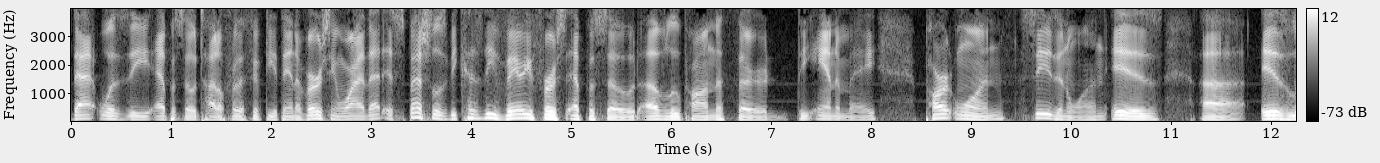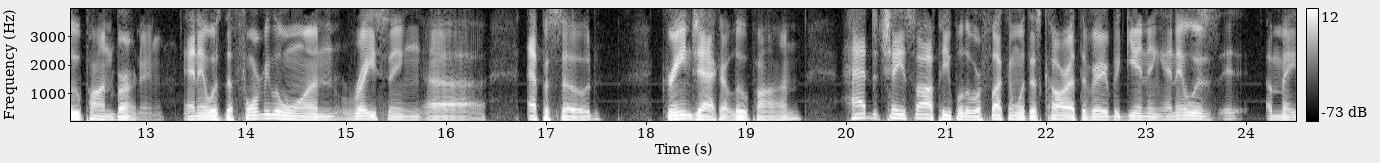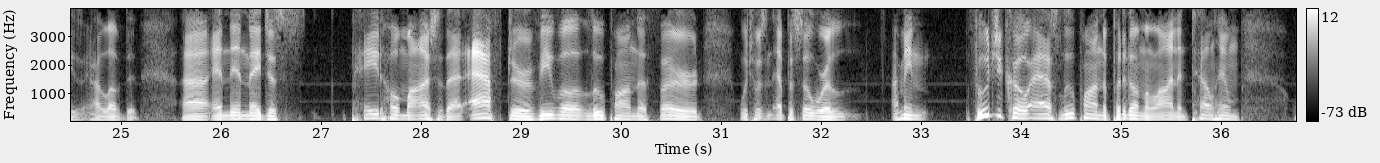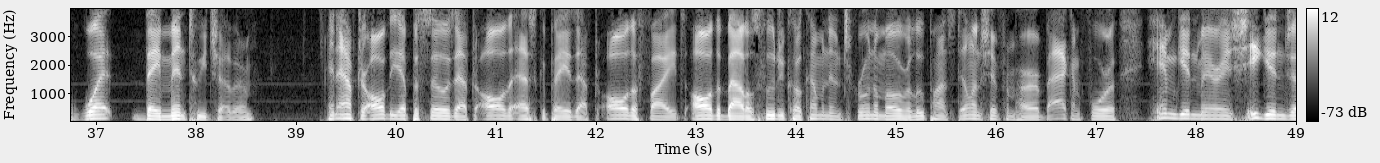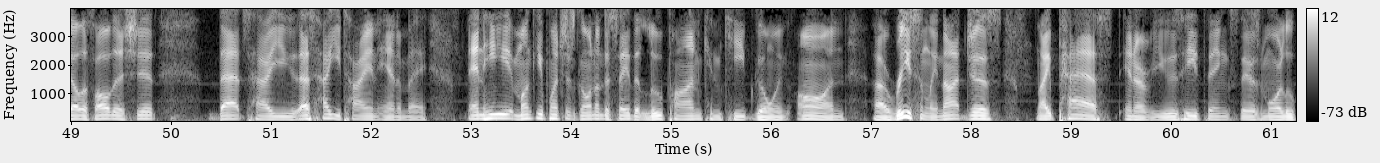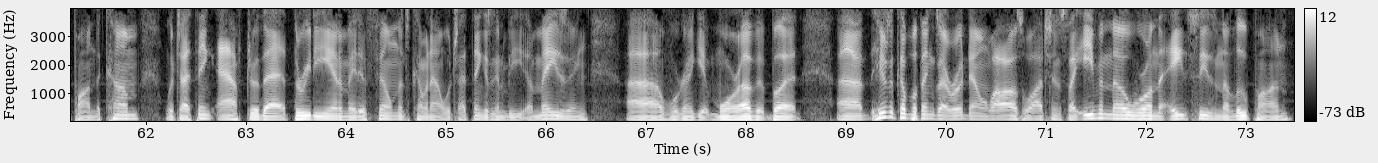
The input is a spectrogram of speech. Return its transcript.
That was the episode title for the 50th anniversary. And why that is special is because the very first episode of Lupin the Third, the anime, part one, season one, is uh, is Lupin burning, and it was the Formula One racing uh, episode. Green Jacket Lupin had to chase off people that were fucking with his car at the very beginning, and it was it, amazing. I loved it. Uh, and then they just paid homage to that after Viva Lupin the Third, which was an episode where, I mean, Fujiko asked Lupin to put it on the line and tell him what they meant to each other. And after all the episodes, after all the escapades, after all the fights, all the battles, Fujiko coming in and screwing him over, Lupin stealing shit from her, back and forth, him getting married, she getting jealous, all this shit. That's how you that's how you tie in anime. And he Monkey Punch is going on to say that Lupin can keep going on. Uh, recently, not just like past interviews, he thinks there's more Lupin to come. Which I think after that 3D animated film that's coming out, which I think is going to be amazing, uh, we're going to get more of it. But uh, here's a couple things I wrote down while I was watching. It's like even though we're on the eighth season of Lupin,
